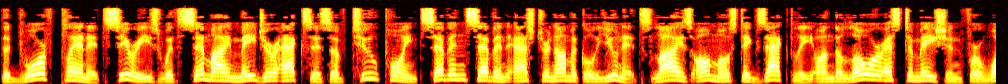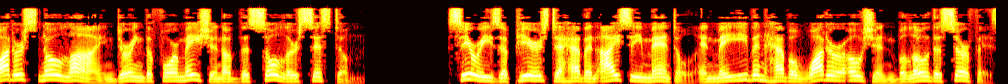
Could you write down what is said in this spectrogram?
the dwarf planet Ceres with semi-major axis of 2.77 astronomical units lies almost exactly on the lower estimation for water snow line during the formation of the Solar System. Ceres appears to have an icy mantle and may even have a water ocean below the surface.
